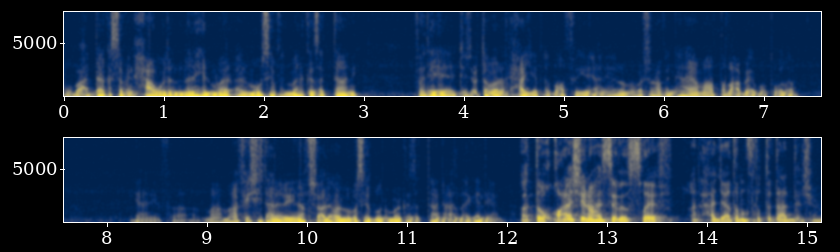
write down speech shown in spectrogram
وبعد ذاك هسه بنحاول إن ننهي الموسم في المركز الثاني. فدي دي تعتبر الحاجة الإضافية يعني لأنه برشلونة في النهاية ما طلع ببطولة. يعني فما ما في شيء ثاني غير ينافسوا عليه ولا بس يضمنوا المركز الثاني على الأقل يعني. التوقعات شنو هسه للصيف؟ الحاجات المفروض تتعدل شنو؟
